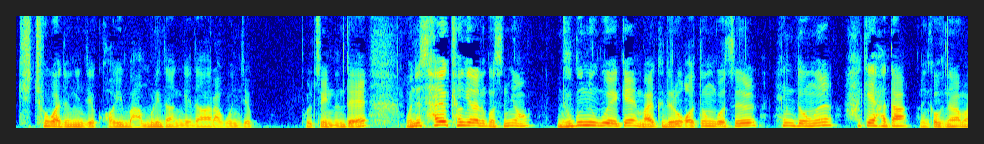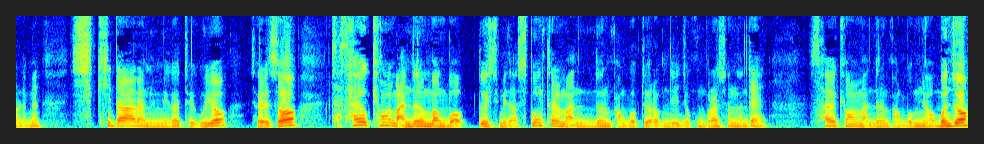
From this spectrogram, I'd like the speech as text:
기초 과정이 이제 거의 마무리 단계다라고 이제 볼 수 있는데 먼저 사역형이라는 것은요. 누구누구에게 말 그대로 어떤 것을 행동을 하게 하다. 그러니까 우리나라 말로 하면 시키다라는 의미가 되고요. 자, 그래서 자, 사역형을 만드는 방법도 있습니다. 수동태를 만드는 방법도 여러분들이 이제 공부를 하셨는데 사역형을 만드는 방법은요. 먼저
